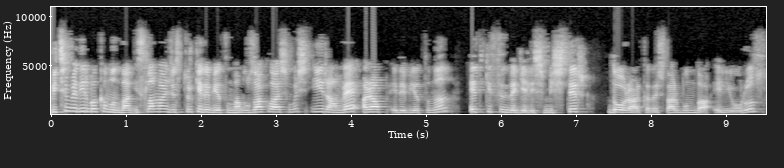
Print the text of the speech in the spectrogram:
Biçim ve dil bakımından İslam öncesi Türk edebiyatından uzaklaşmış İran ve Arap edebiyatının etkisinde gelişmiştir. Doğru arkadaşlar bunu da eliyoruz.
